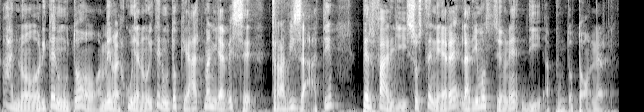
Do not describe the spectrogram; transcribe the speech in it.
hanno ritenuto, almeno alcuni hanno ritenuto, che Altman li avesse travisati per fargli sostenere la rimozione di appunto Toner.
